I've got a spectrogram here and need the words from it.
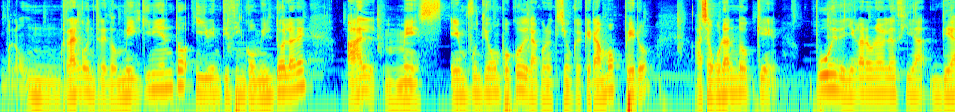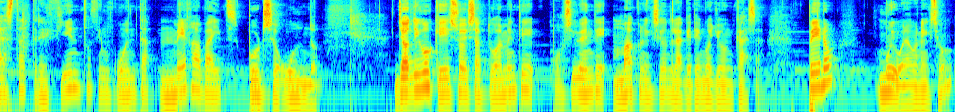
bueno, un rango entre 2.500 y 25.000 dólares al mes, en función un poco de la conexión que queramos, pero asegurando que puede llegar a una velocidad de hasta 350 megabytes por segundo. Ya os digo que eso es actualmente posiblemente más conexión de la que tengo yo en casa, pero muy buena conexión,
